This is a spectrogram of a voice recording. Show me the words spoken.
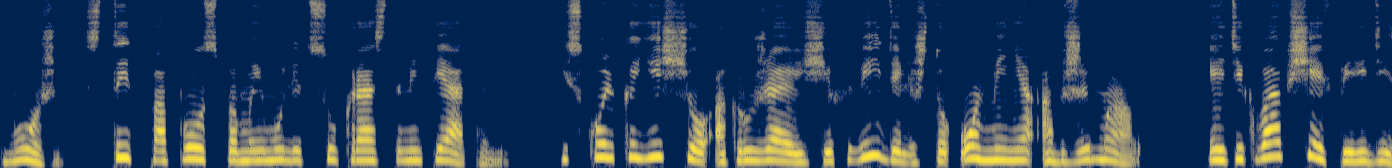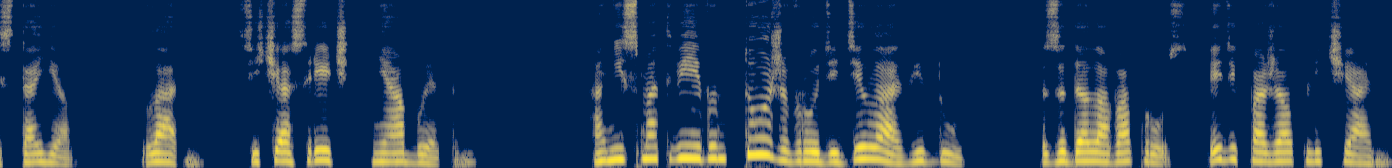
Боже, стыд пополз по моему лицу красными пятнами. И сколько еще окружающих видели, что он меня обжимал. Эдик вообще впереди стоял. Ладно, сейчас речь не об этом. Они с Матвеевым тоже вроде дела ведут. Задала вопрос. Эдик пожал плечами.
